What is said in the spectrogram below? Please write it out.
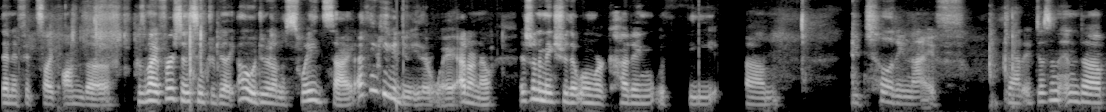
than if it's like on the because my first instinct would be like oh do it on the suede side. I think you could do either way. I don't know. I just want to make sure that when we're cutting with the um, utility knife that it doesn't end up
